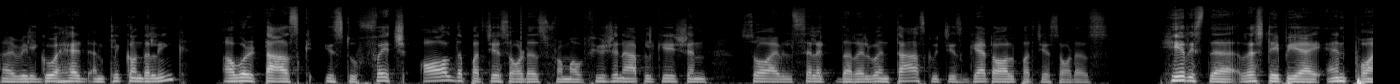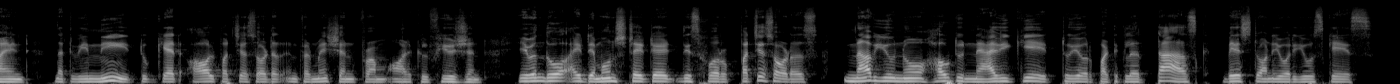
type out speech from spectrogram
I will go ahead and click on the link. Our task is to fetch all the purchase orders from our Fusion application. So I will select the relevant task, which is get all purchase orders. Here is the REST API endpoint that we need to get all purchase order information from Oracle Fusion. Even though I demonstrated this for purchase orders, now you know how to navigate to your particular task based on your use case.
